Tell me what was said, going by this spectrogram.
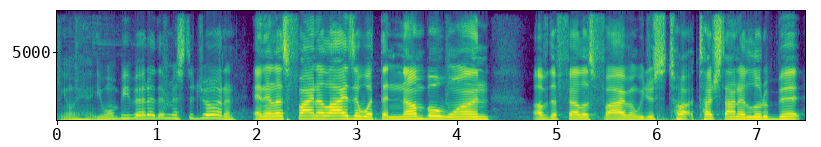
He won't be better than Mr. Jordan. And then let's finalize it with the number one of the fellas five, and we just t- touched on it a little bit.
